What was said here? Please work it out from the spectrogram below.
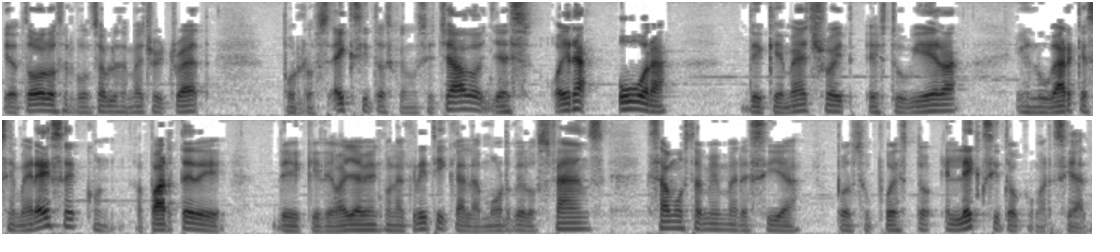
y a todos los responsables de Metroid Dread por los éxitos que han cosechado. Ya es, era hora de que Metroid estuviera en el lugar que se merece, con, aparte de, de que le vaya bien con la crítica, el amor de los fans. Samus también merecía, por supuesto, el éxito comercial.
